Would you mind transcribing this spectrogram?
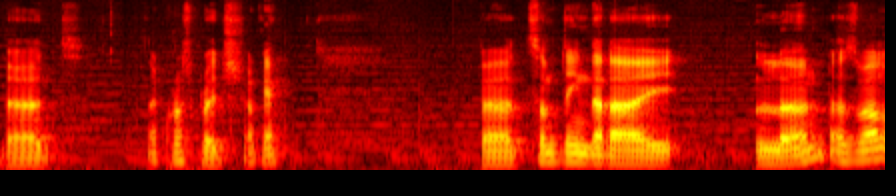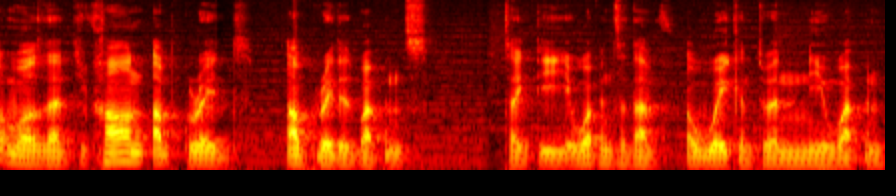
but... A cross bridge, okay. But something that I learned as well was that you can't upgrade upgraded weapons. It's like the weapons that have awakened to a new weapon.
